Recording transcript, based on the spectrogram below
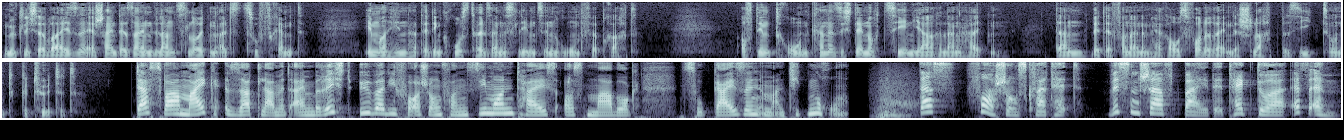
Möglicherweise erscheint er seinen Landsleuten als zu fremd. Immerhin hat er den Großteil seines Lebens in Rom verbracht. Auf dem Thron kann er sich dennoch zehn Jahre lang halten. Dann wird er von einem Herausforderer in der Schlacht besiegt und getötet. Das war Mike Sattler mit einem Bericht über die Forschung von Simon Theis aus Marburg zu Geiseln im antiken Rom. Das Forschungsquartett. Wissenschaft bei Detektor FM.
